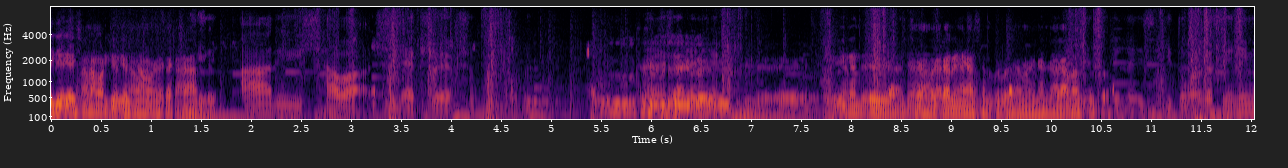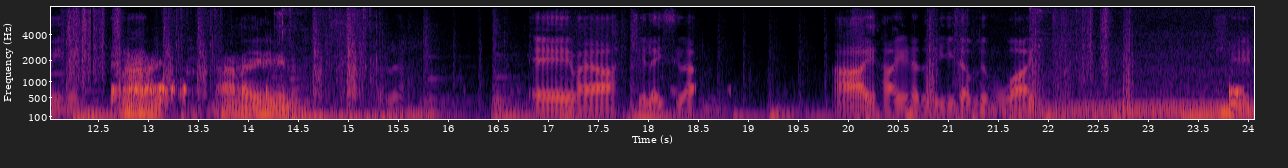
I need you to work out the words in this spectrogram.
এদিকে আসেন আমার দিকে আসেন আমার কাছে একটা আছে আরে সাবাস একশো একশো হবে এখান থেকে আচ্ছা, গাড়ি নিয়ে আসেন তো ভাই আমি এখানে গান আছে তো LIC কি তোমার কাছে এনিমি নাকি না না না না এনিমি না তাহলে এ ভাইয়া চলে আইসি বা আয় হাই এটা তো ইডব্লিউএম ওয়াই শিট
